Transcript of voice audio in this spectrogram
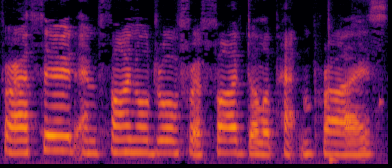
For our third and final draw for a $5 pattern prize,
